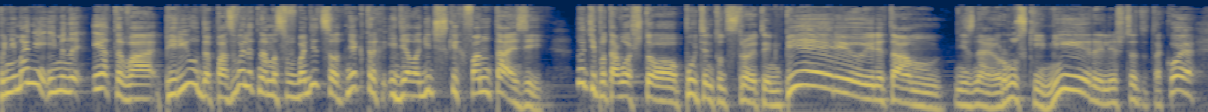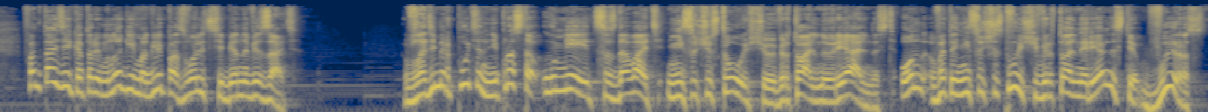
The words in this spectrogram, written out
Понимание именно этого периода позволит нам освободиться от некоторых идеологических фантазий – ну, типа того, что Путин тут строит империю, или там, не знаю, русский мир, или что-то такое. Фантазии, которые многие могли позволить себе навязать. Владимир Путин не просто умеет создавать несуществующую виртуальную реальность, он в этой несуществующей виртуальной реальности вырос.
